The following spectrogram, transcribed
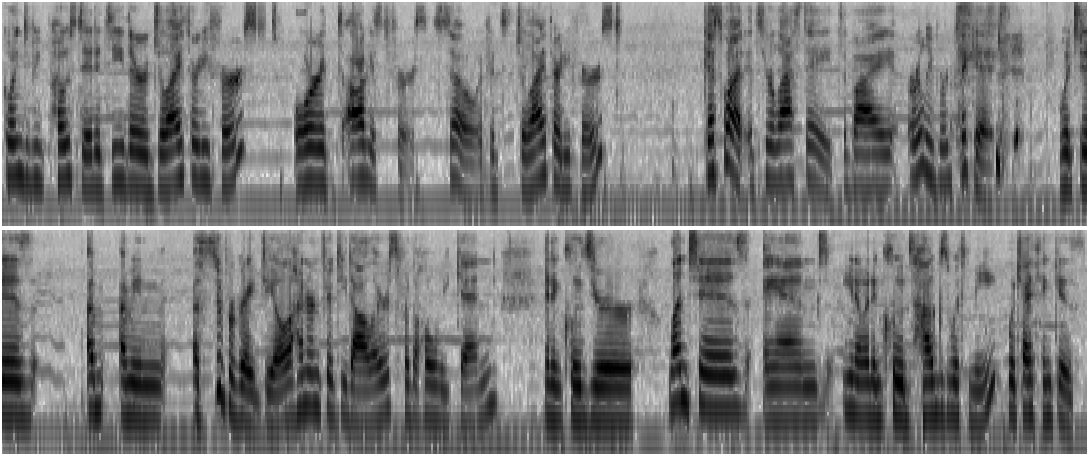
going to be posted, it's either July 31st or it's August 1st. So if it's July 31st, guess what? It's your last day to buy early bird ticket, which is, um, I mean, a super great deal $150 for the whole weekend. It includes your lunches and, you know, it includes hugs with me, which I think is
